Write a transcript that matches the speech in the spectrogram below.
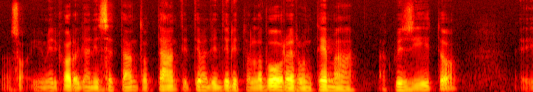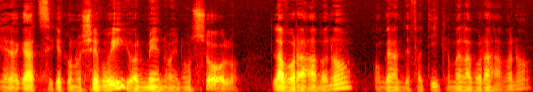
non so, io mi ricordo gli anni 70-80 il tema del diritto al lavoro era un tema acquisito, i ragazzi che conoscevo io almeno e non solo, lavoravano, con grande fatica ma lavoravano,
